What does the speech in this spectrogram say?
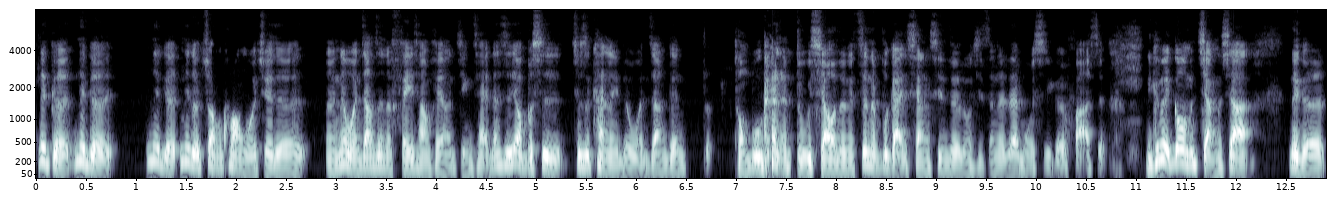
那个那个那个那个状况，我觉得嗯，那文章真的非常非常精彩。但是要不是就是看了你的文章跟。同步看了毒枭的，那真的不敢相信这个东西真的在墨西哥发生。你可不可以跟我们讲一下那个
